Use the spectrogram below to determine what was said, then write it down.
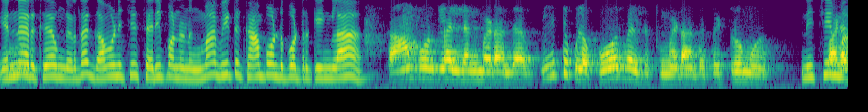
என்ன இருக்குங்கிறத கவனிச்சு சரி பண்ணணுங்கம்மா வீட்டுக்கு காம்பவுண்ட் போட்டிருக்கீங்களா? காம்பவுண்ட்லாம் இல்லைங்க மேடம். அந்த வீட்டுக்குள்ள போர்வெல் இருக்கு மேடம். அந்த பெட்ரூம். நிச்சயமா.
